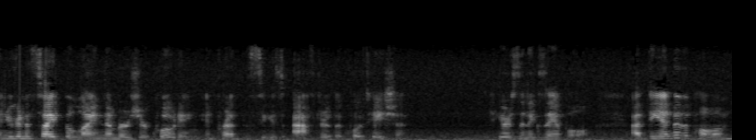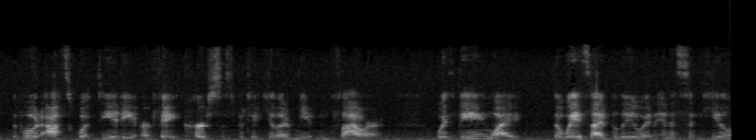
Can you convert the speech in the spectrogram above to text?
and you're going to cite the line numbers you're quoting in parentheses after the quotation. Here's an example. At the end of the poem, the poet asks what deity or fate cursed this particular mutant flower. With being white, the wayside blue and innocent heel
